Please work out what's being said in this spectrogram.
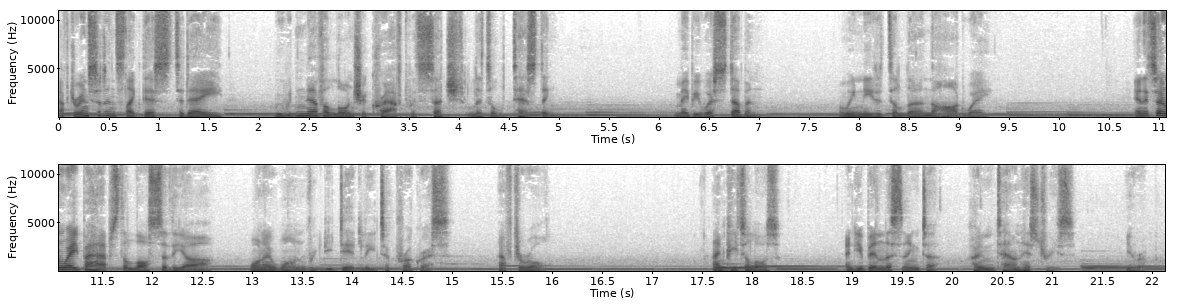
After incidents like this today, we would never launch a craft with such little testing. Maybe we're stubborn, and we needed to learn the hard way. In its own way, perhaps the loss of the R 101 really did lead to progress, after all. I'm Peter Laws, and you've been listening to Hometown Histories Europe.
